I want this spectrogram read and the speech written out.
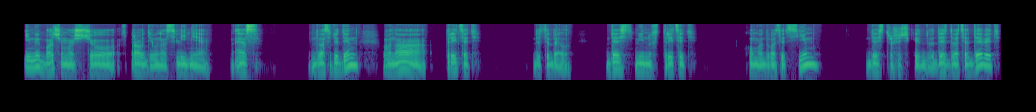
І ми бачимо, що справді у нас лінія S21, вона 30 дБ. Десь мінус 30,27, десь трошечки десь 29.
